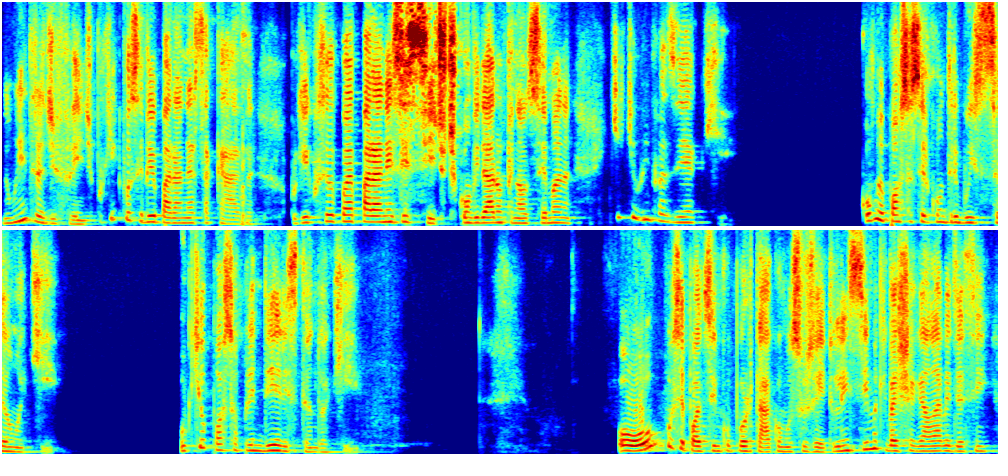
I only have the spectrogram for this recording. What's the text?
Não entra de frente. Por que, que você veio parar nessa casa? Por que, que você vai parar nesse sítio? Te convidaram no final de semana? O que, que eu vim fazer aqui? Como eu posso ser contribuição aqui? O que eu posso aprender estando aqui? Ou você pode se comportar como o sujeito lá em cima, que vai chegar lá e vai dizer assim:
